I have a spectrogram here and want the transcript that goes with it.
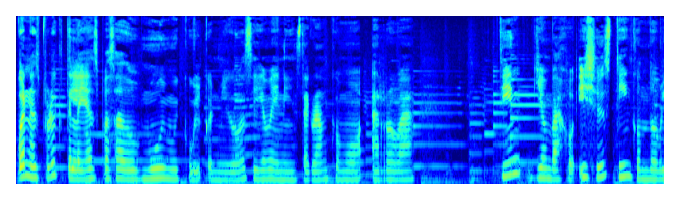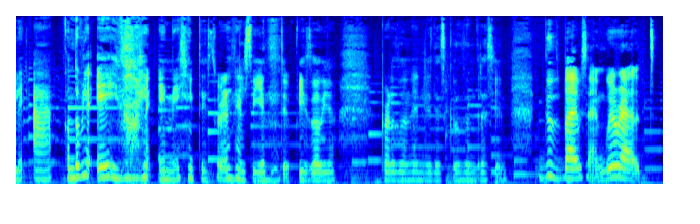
bueno, espero que te la hayas pasado muy, muy cool conmigo. Sígueme en Instagram como arroba teen-issues, teen con doble A, con doble E y doble N. Y te espero en el siguiente episodio. Perdonen mi desconcentración. Good vibes and we're out.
